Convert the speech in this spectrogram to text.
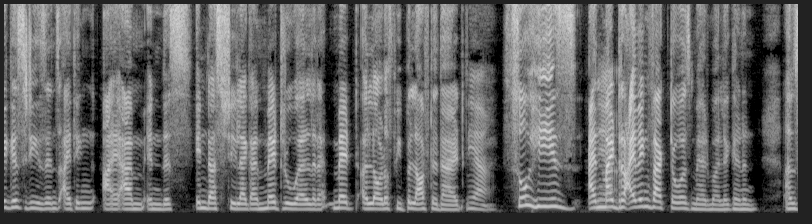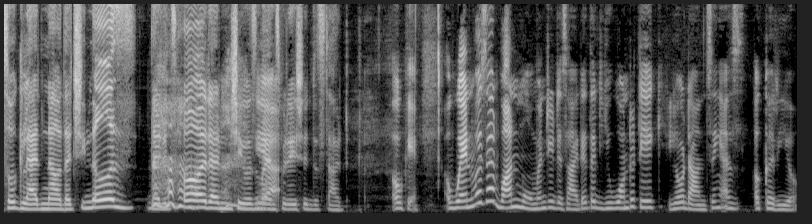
biggest reasons i think i am in this industry like i met ruel and i met a lot of people after that Yeah. so he's and my driving factor was Meher Malik and i'm so glad now that she knows that it's her and she was my Yeah. inspiration to start Okay. When was that one moment you decided that you want to take your dancing as a career?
